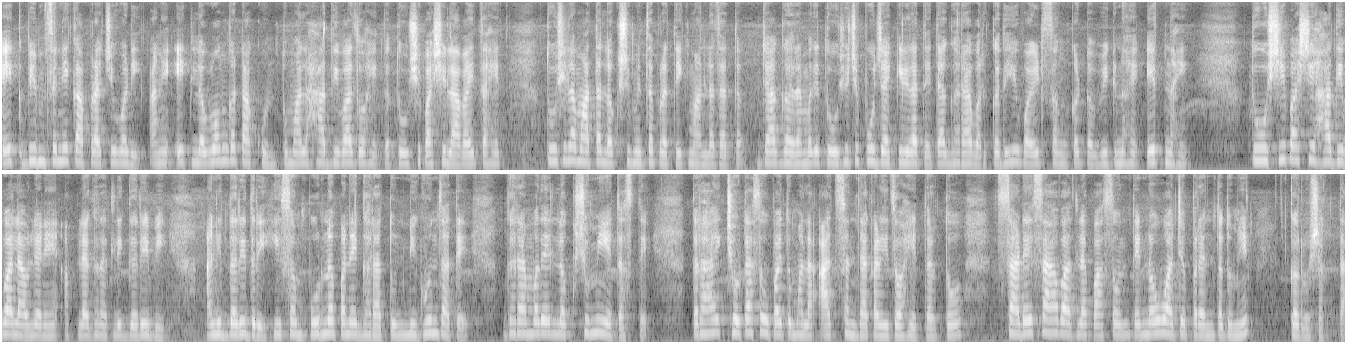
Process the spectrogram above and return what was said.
एक भीमसेनी कापराची वडी आणि एक लवंग टाकून तुम्हाला हा दिवा जो आहे तर तुळशीपाशी लावायचा आहे. तुळशीला माता लक्ष्मीचं प्रतीक मानलं जातं. ज्या घरामध्ये तुळशीची पूजा केली जाते त्या घरावर कधीही वाईट संकट विघ्न हे येत नाही. तुळशीपाशी हा दिवा लावल्याने आपल्या घरातली गरिबी आणि दरिद्री ही संपूर्णपणे घरातून निघून जाते. घरामध्ये लक्ष्मी येत असते. तर हा एक छोटासा उपाय तुम्हाला आज संध्याकाळी जो आहे तर तो साडेसहा वाजल्यापासून ते नऊ वाजेपर्यंत तुम्ही करू शकता.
